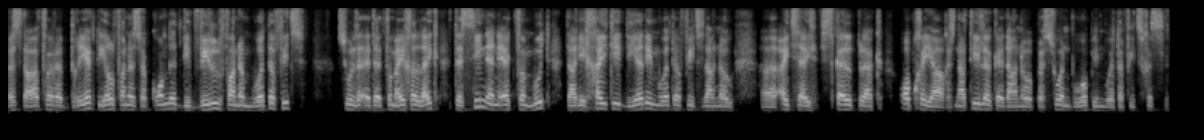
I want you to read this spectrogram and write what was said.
is daar vir 'n breekdeel van 'n sekonde die wiel van 'n motorfiets so dit vir my gelyk te sien en ek vermoed dat die geitjie deur die motorfiets dan nou uh, uit sy skuilplek opgejaag is. Natuurlik het dan nou 'n persoon bo op die motorfiets gesit.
